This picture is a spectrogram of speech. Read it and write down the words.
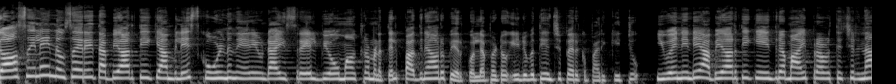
ഗാസയിലെ നുസൈറത്ത് അഭയാർത്ഥി ക്യാമ്പിലെ സ്കൂളിന് നേരെയുണ്ടായ ഇസ്രയേൽ വ്യോമാക്രമണത്തിൽ പതിനാറ് പേർ കൊല്ലപ്പെട്ടു എഴുപത്തിയഞ്ച് പേർക്ക് പരിക്കേറ്റു. യു എന്നിന്റെ അഭയാർത്ഥി കേന്ദ്രമായി പ്രവർത്തിച്ചിരുന്ന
